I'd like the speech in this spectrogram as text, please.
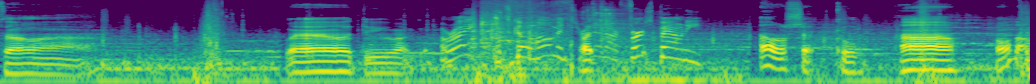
So, uh, where do I go? All right, let's go home and turn What? in our first bounty. Oh shit, cool. Uh, hold on.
